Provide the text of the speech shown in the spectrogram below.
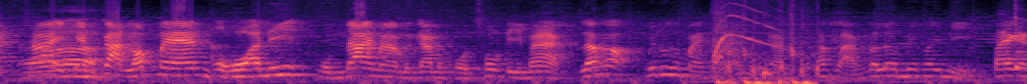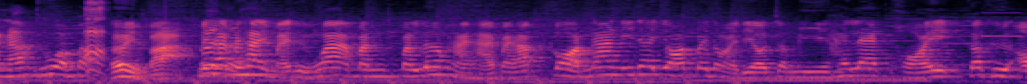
ดใช่เออเข็มกัดล็อกแมนโอ้โหอันนี้ผมได้มาเหมือนกันโอ้โหโชคดีมาก แล้วก็ไม่รู้ทำไมหายเหมือนกันพักหลังก็เริ่มไม่ค่อยมีไปกับน้ำท่วมป่ะเอ้ยบ้าไม่ใช่ไม่ใช่หมายถึงว่ามันมันเริ่มหายหายไปครับ ก่อนหน้านี้ถ้าย้อนไปหน่อยเดียวจะมีให้แลก point ก็คือเอา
